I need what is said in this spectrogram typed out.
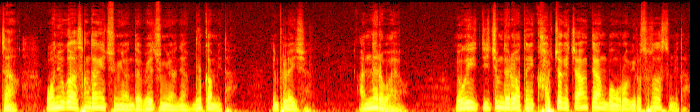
자, 원유가 상당히 중요한데 왜 중요하냐? 물가입니다. 인플레이션. 안 내려와요. 여기 이쯤 내려왔더니 갑자기 짱대 양봉으로 위로 솟았습니다.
